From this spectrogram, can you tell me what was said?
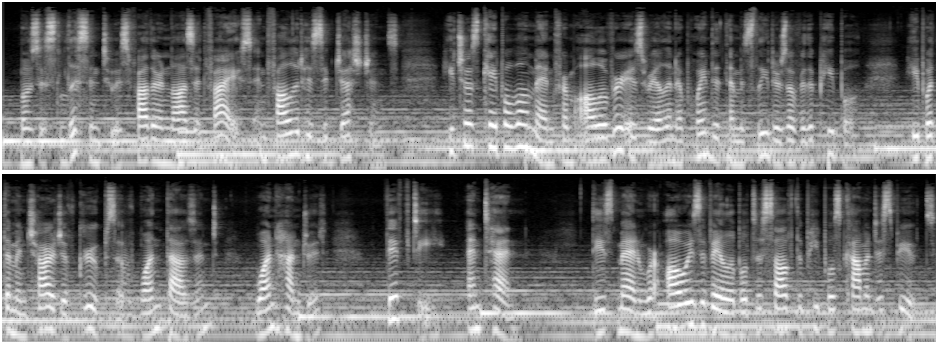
Moses listened to his father in law's advice and followed his suggestions. He chose capable men from all over Israel and appointed them as leaders over the people. He put them in charge of groups of 1,000, 100, 50, and 10. These men were always available to solve the people's common disputes.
